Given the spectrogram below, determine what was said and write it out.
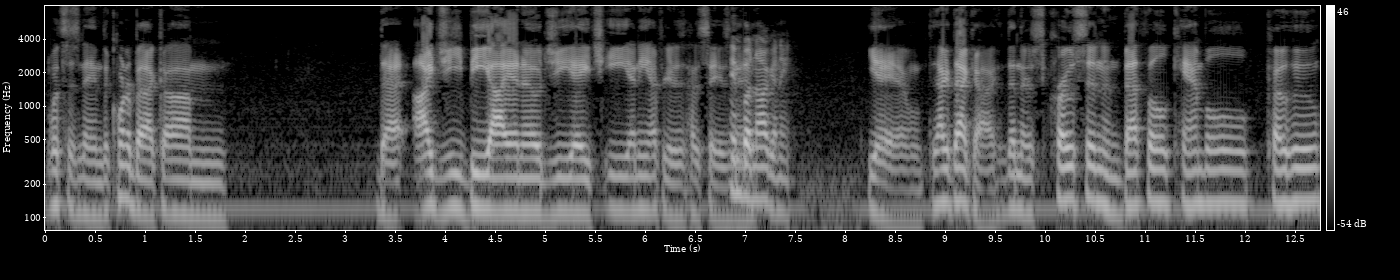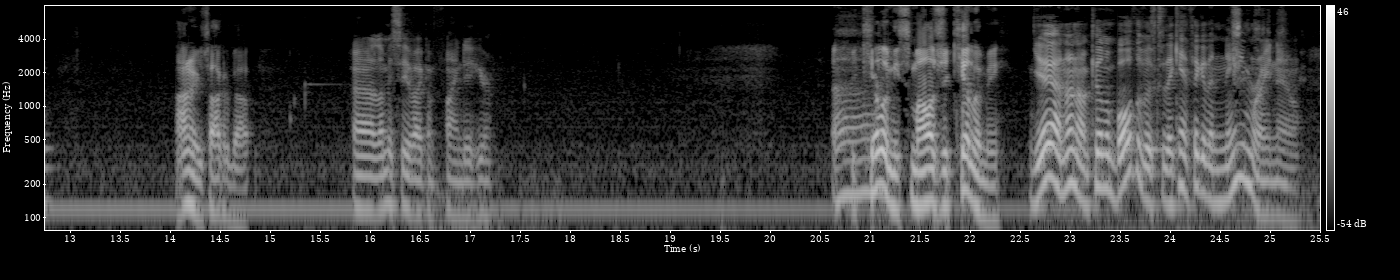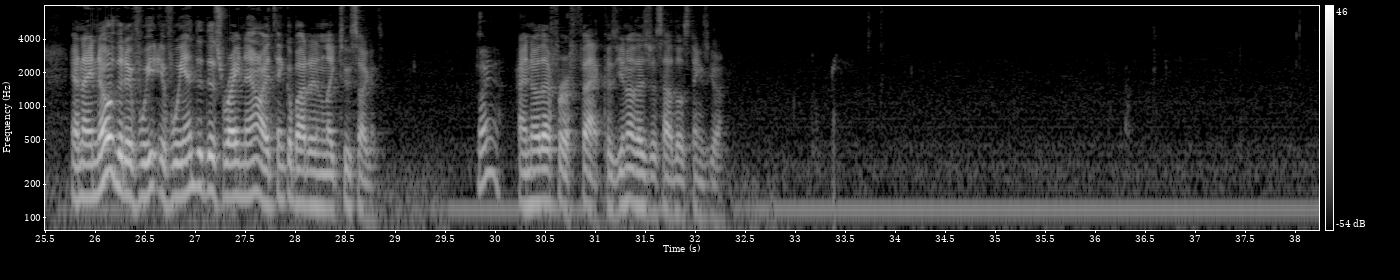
what's his name? The cornerback. Um, that I G B I N O G H E N E. I forget how to say his name. In name. Bonogany. Yeah, that, that guy. Then there's Crossen and Bethel, Campbell, Kohou. I don't know what you're talking about. Uh, let me see if I can find it here. Uh, You're killing me, Smalls. You're killing me. Yeah, no, no, I'm killing both of us because I can't think of the name right now. And I know that if we if we ended this right now, I'd think about it in like two seconds. Oh yeah. I know that for a fact because you know that's just how those things go.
